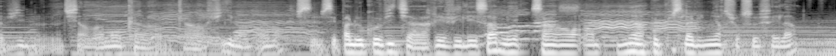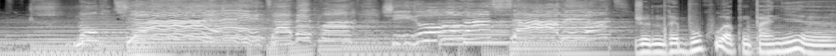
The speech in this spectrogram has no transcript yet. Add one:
vie ne tient vraiment qu'un fil. Hein, C'est pas le Covid qui a révélé ça, mais ça a mis un peu plus la lumière sur ce fait-là. Mon Dieu avec moi, J'aimerais beaucoup accompagner euh,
